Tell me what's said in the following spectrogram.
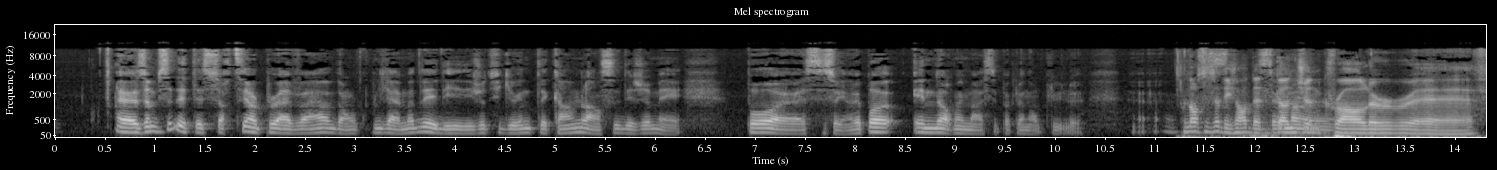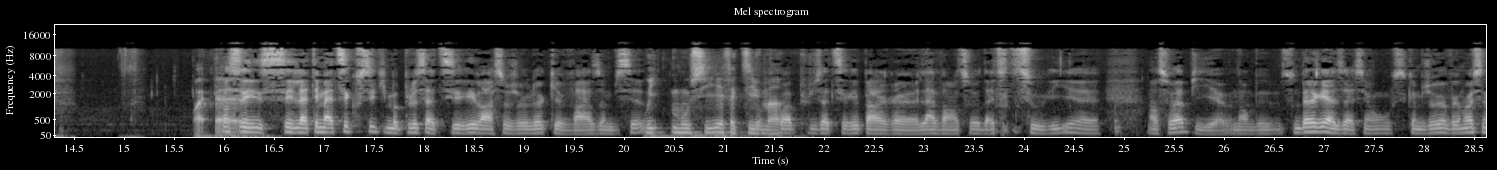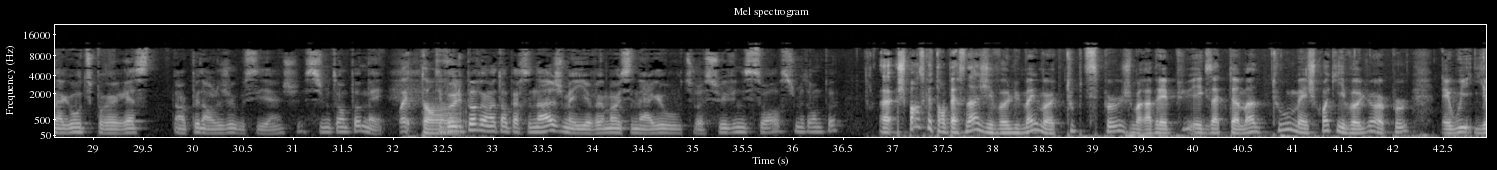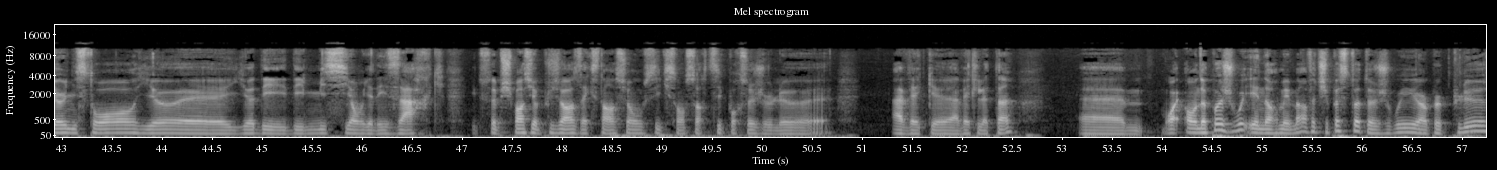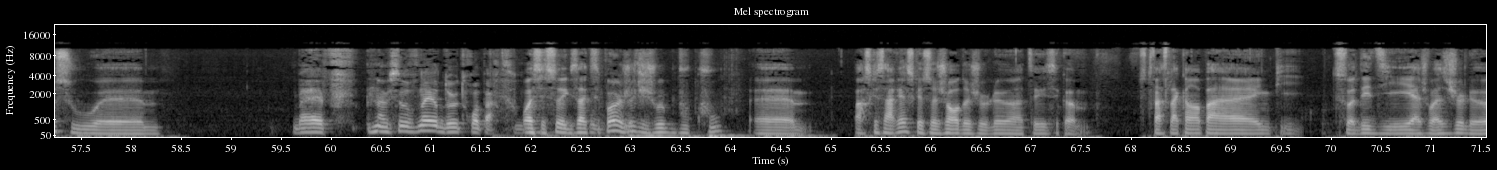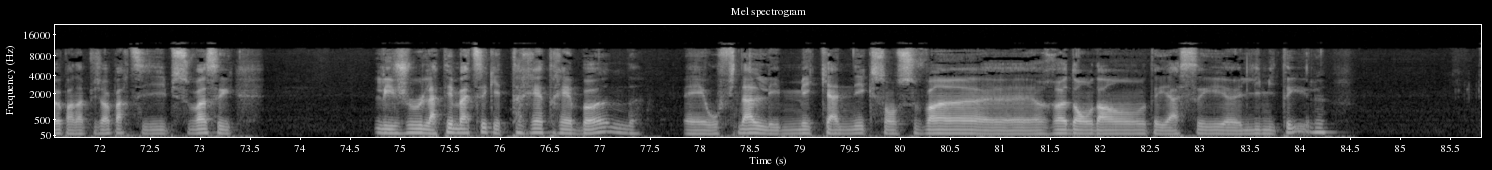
Euh, Zombicide était sorti un peu avant, donc oui, la mode des, des jeux de figurines était quand même lancée déjà, mais pas. Euh, c'est ça, il n'y en avait pas énormément à cette époque-là non plus. Là. Euh, non, c'est ça, des genres de dungeon crawler. Euh... Ouais, euh, c'est la thématique aussi qui m'a plus attiré vers ce jeu-là que vers Zombicide. Oui, moi aussi, effectivement. Pourquoi plus attiré par l'aventure d'être une souris en soi. Puis non, c'est une belle réalisation aussi comme jeu. Vraiment un scénario où tu rester un peu dans le jeu aussi. Hein. si je me trompe pas, mais ouais, ton... tu pas vraiment ton personnage, mais il y a vraiment un scénario où tu vas suivre une histoire, si je me trompe pas. Euh, je pense que ton personnage évolue même un tout petit peu. Je me rappelais plus exactement tout, mais je crois qu'il évolue un peu. Mais oui, il y a une histoire, il y a, euh, il y a des, des, missions, il y a des arcs et tout ça. Puis je pense qu'il y a plusieurs extensions aussi qui sont sorties pour ce jeu-là euh, avec, avec le temps. ouais, on n'a pas joué énormément. En fait, je sais pas si toi t'as joué un peu plus ou. Ben, non, souvenir deux, trois parties. Ouais, c'est ça, exact. C'est pas un jeu que j'ai joué beaucoup. Parce que ça reste que ce genre de jeu-là, hein, c'est comme tu te fasses la campagne, puis tu sois dédié à jouer à ce jeu-là pendant plusieurs parties. Puis souvent, c'est les jeux, la thématique est très très bonne, mais au final, les mécaniques sont souvent euh, redondantes et assez euh, limitées. Là.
